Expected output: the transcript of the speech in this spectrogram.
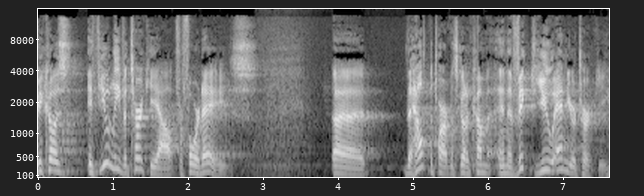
Because if you leave a turkey out for four days, uh, the health department's going to come and evict you and your turkey.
